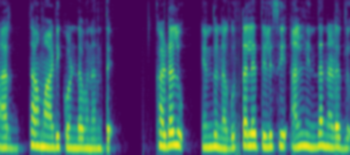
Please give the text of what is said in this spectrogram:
ಅರ್ಥ ಮಾಡಿಕೊಂಡವನಂತೆ. ಕಡಲು ಎಂದು ನಗುತ್ತಲೇ ತಿಳಿಸಿ ಅಲ್ಲಿಂದ ನಡೆದ್ಲು.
